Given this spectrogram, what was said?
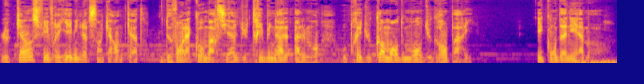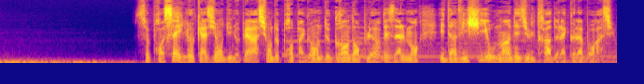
le 15 février 1944 devant la cour martiale du tribunal allemand auprès du commandement du Grand Paris et condamnés à mort. Ce procès est l'occasion d'une opération de propagande de grande ampleur des Allemands et d'un Vichy aux mains des ultras de la collaboration.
